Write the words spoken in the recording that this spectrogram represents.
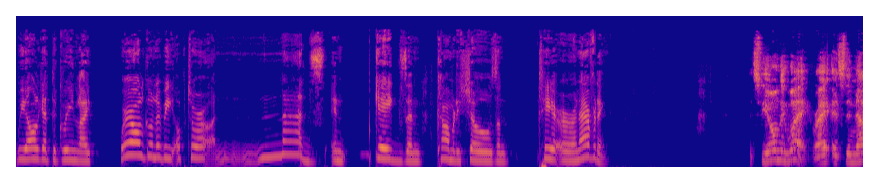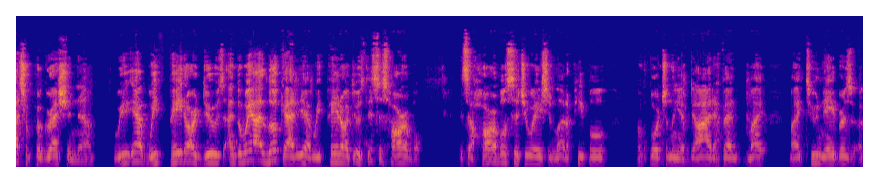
we all get the green light, we're all going to be up to our nads in gigs and comedy shows and theatre and everything. It's the only way, right? It's the natural progression now. We yeah, we've paid our dues, and the way I look at it, yeah, we've paid our dues. This is horrible. It's a horrible situation. A lot of people, unfortunately, have died. I've had my my two neighbors, uh,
